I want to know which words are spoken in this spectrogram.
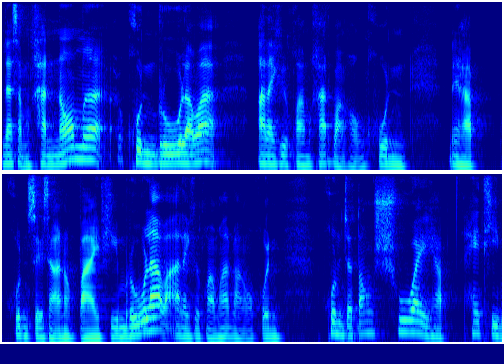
และสำคัญเนาะเมื่อคุณรู้แล้วว่าอะไรคือความคาดหวังของคุณนะครับคุณสื่อสารออกไปทีมรู้แล้วว่าอะไรคือความคาดหวังของคุณ คุณจะต้องช่วยครับให้ทีม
